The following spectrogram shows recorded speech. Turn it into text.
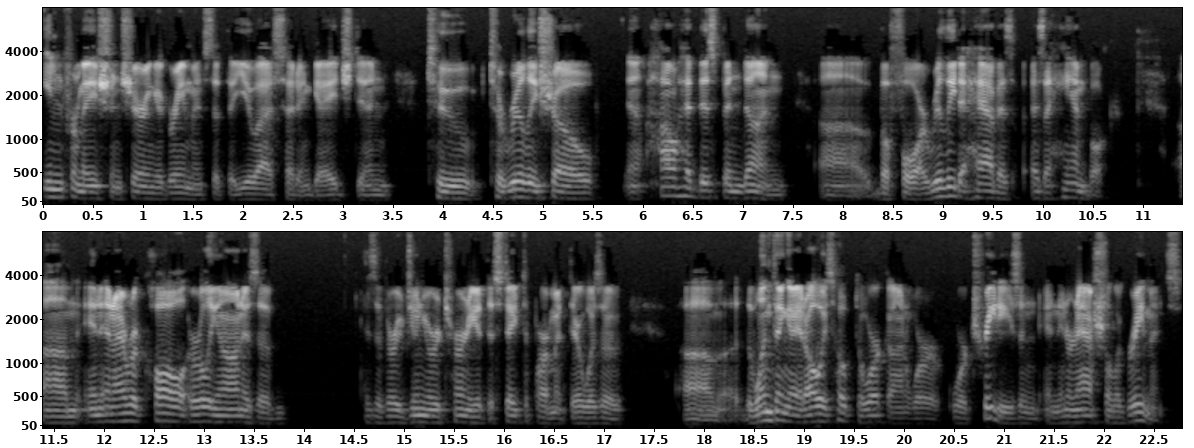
information sharing agreements that the U.S. had engaged in to, to really show know, how had this been done uh, before, really to have as, as a handbook. Um, and, and I recall early on as a as a very junior attorney at the State Department, there was a um, the one thing I had always hoped to work on were were treaties and, and, international agreements.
